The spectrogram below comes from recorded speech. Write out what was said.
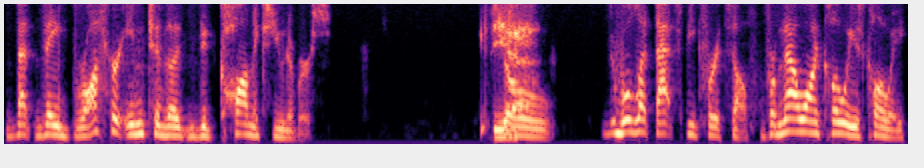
that they brought her into the, the comics universe. Yeah. So we'll let that speak for itself. From now on, Chloe is Chloe,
